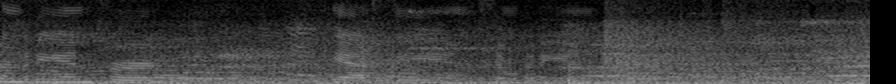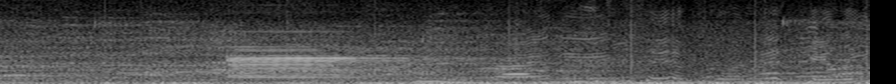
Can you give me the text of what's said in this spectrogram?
Somebody in for Cassie and somebody in for Riley. did you say have to go in yet? Kaylee?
